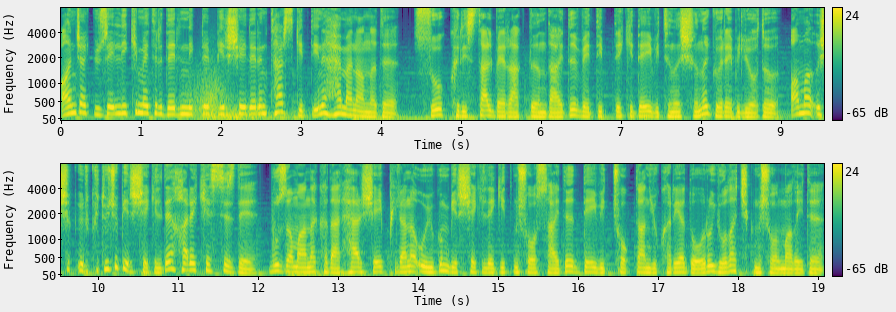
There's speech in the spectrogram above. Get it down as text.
Ancak 152 metre derinlikte bir şeylerin ters gittiğini hemen anladı. Su kristal berraklığındaydı ve dipteki David'in ışığını görebiliyordu. Ama ışık ürkütücü bir şekilde hareketsizdi. Bu zamana kadar her şey plana uygun bir şekilde gitmiş olsaydı David çoktan yukarıya doğru yola çıkmış olmalıydı.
